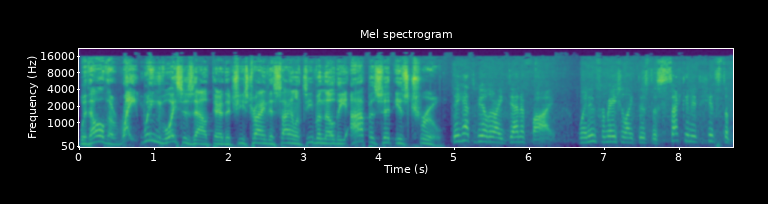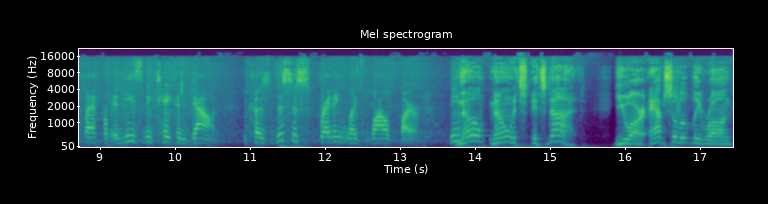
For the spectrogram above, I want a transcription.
with all the right wing voices out there that she's trying to silence, even though the opposite is true. They have to be able to identify when information like this, the second it hits the platform, it needs to be taken down because this is spreading like wildfire. These- no, no, it's it's not. You are absolutely wrong.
